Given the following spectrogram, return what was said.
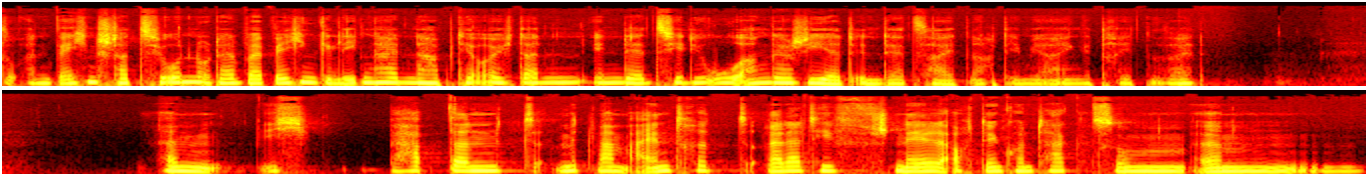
so an welchen Stationen oder bei welchen Gelegenheiten habt ihr euch dann in der CDU engagiert in der Zeit, nachdem ihr eingetreten seid? Ähm, ich habe dann mit, mit meinem Eintritt relativ schnell auch den Kontakt zum ähm,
